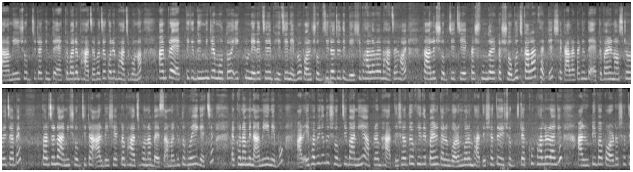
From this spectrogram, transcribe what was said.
আর আমি এই সবজিটা কিন্তু একেবারে ভাজা ভাজা করে ভাজবো না। আমি প্রায় এক থেকে দুই মিনিটের মতো একটু নেড়ে চেড়ে ভেজে নেব, কারণ সবজিটা যদি বেশি ভালোভাবে ভাজা হয়, তাহলে সবজির যে একটা সুন্দর একটা সবুজ কালার থাকে সে কালারটা কিন্তু একেবারে নষ্ট হয়ে যাবে। তার জন্য আমি সবজিটা আর বেশি একটা ভাজবো না, ব্যাস, আমার কিন্তু হয়ে গেছে। এখন আমি নামিয়ে নেব। আর এভাবে কিন্তু সবজি বানিয়ে আপনার ভাতের সাথেও খেতে পারেন, কারণ গরম গরম ভাতের সাথেও এই সবজিটা খুব ভালো লাগে। আর রুটি বা পরোটার সাথে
